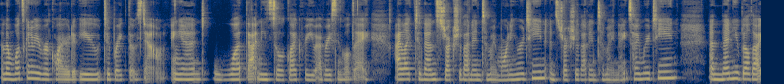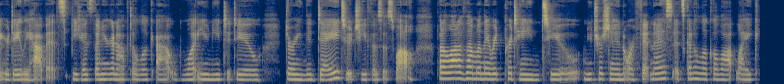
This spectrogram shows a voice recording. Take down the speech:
and then what's going to be required of you to break those down and what that needs to look like for you every single day. I like to then structure that into my morning routine and structure that into my nighttime routine. And then you build out your daily habits because then you're going to have to look at what you need to do during the day to achieve those as well. But a lot of them, when they would pertain to nutrition or fitness, it's going to look a lot like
